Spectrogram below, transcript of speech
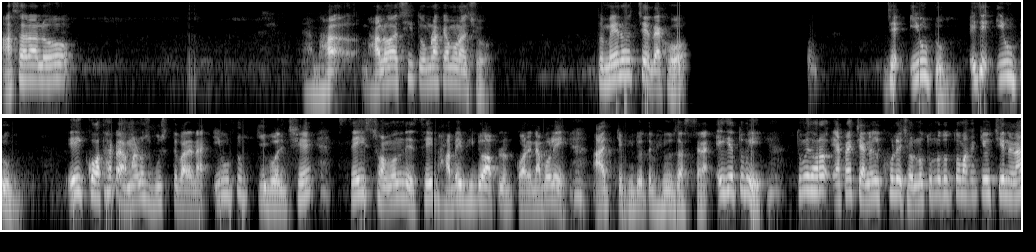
আশার আলো ভালো আছি, তোমরা কেমন আছো? তো মেন হচ্ছে দেখো, যে ইউটিউব এই যে ইউটিউব এই কথাটা মানুষ বুঝতে পারে না ইউটিউব কি বলছে, সেই সম্বন্ধে সেইভাবে ভিডিও আপলোড করে না বলে আজকে ভিডিওতে ভিউজ আসছে না। এই যে তুমি তুমি ধরো একটা চ্যানেল খুলেছো, নতুন নতুন তোমাকে কেউ চেনে না,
